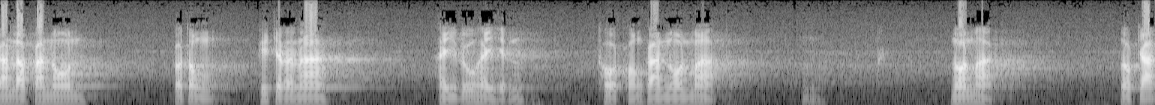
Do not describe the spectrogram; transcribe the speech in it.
การหลับการนอนก็ต้องพิจารณา ให้รู้ให้เห็น โทษของการนอนมากนอนมาก นอกจาก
